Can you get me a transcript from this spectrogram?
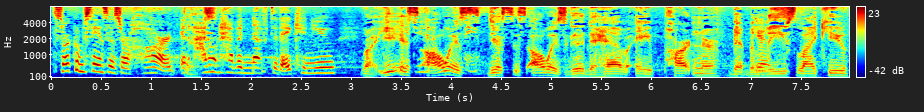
circumstances are hard and I don't have enough today. Can you? Right. can You, you it's do always yes. It's always good to have a partner that believes like you.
